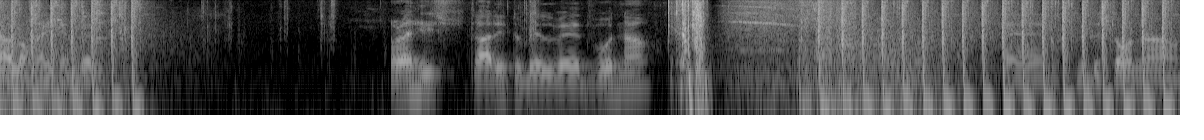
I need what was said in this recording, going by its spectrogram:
How long I can build. Alright, he started to build with wood now. And with the stone now.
